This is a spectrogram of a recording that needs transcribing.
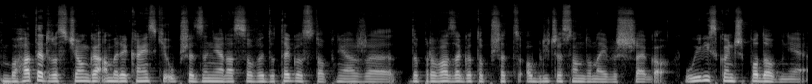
bohater rozciąga amerykańskie uprzedzenia rasowe do tego stopnia, że doprowadza go to przed oblicze Sądu Najwyższego. Willis kończy podobnie,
